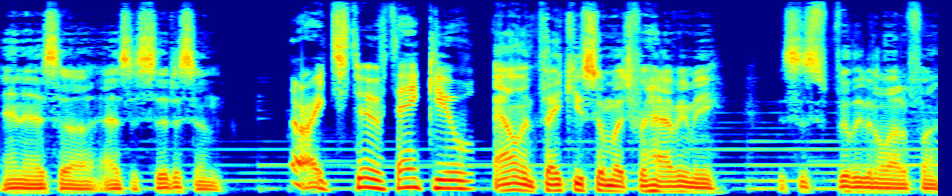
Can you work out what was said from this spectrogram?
and as a, as a citizen. All right, Stew, thank you. Alan, thank you so much for having me. This has really been a lot of fun.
